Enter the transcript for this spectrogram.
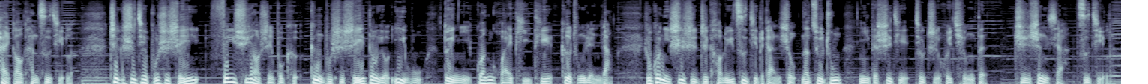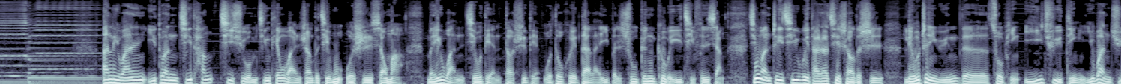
太高看自己了。这个世界不是谁非需要谁不可，更不是谁都有义务对你关怀体贴、各种忍让。如果你事事只考虑自己的感受，那最终你的世界就只会穷的只剩下自己了。安利完一段鸡汤，继续我们今天晚上的节目。我是小马，每晚九点到十点，我都会带来一本书跟各位一起分享。今晚这一期为大家介绍的是刘震云的作品《一句顶一万句》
